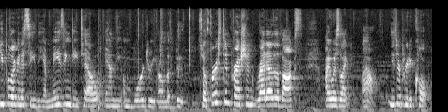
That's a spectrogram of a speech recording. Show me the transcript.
people are gonna see the amazing detail and the embroidery on the boot. So first impression, right out of the box, I was like, wow, these are pretty cool.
